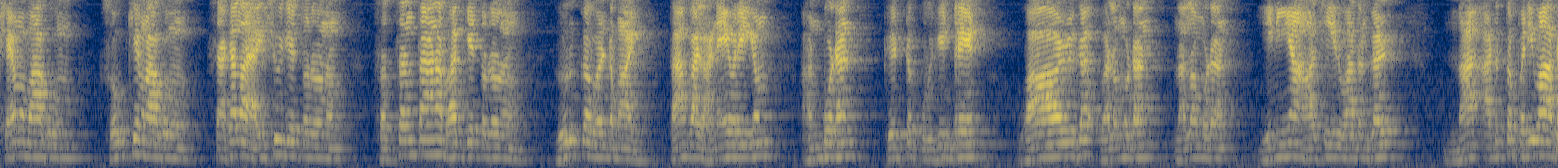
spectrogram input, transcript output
க்ஷேமமாகவும் சௌக்கியமாகவும் சகல ஐஸ்வர்யத்துடனும் சத்சந்தான பாக்கியத்துடனும் இருக்க வேண்டுமாய் தாங்கள் அனைவரையும் அன்புடன் கேட்டுக்கொள்கின்றேன். வாழ்க வளமுடன் நலமுடன் இனிய ஆசீர்வாதங்கள். நான் அடுத்த பதிவாக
